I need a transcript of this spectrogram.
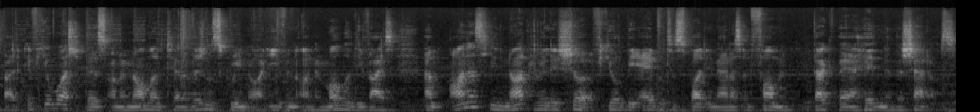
but if you watch this on a normal television screen or even on a mobile device, I'm honestly not really sure if you'll be able to spot Inanna's informant back there hidden in the shadows.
